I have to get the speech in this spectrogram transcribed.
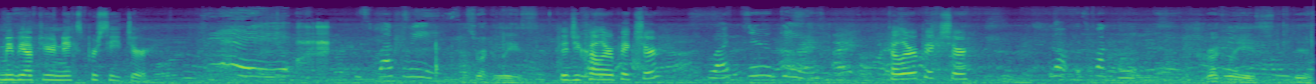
Maybe after your next procedure. Hey, it's buckwheat. That's Rocky Did you color a picture? What do you do? Color a picture. No, it's buckwheat. Rockley's. Yes.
